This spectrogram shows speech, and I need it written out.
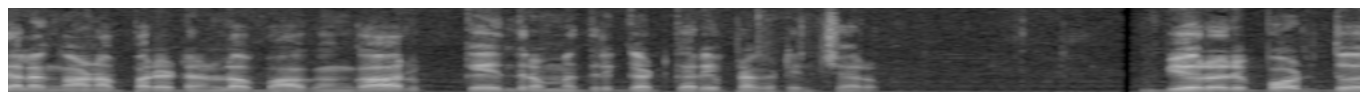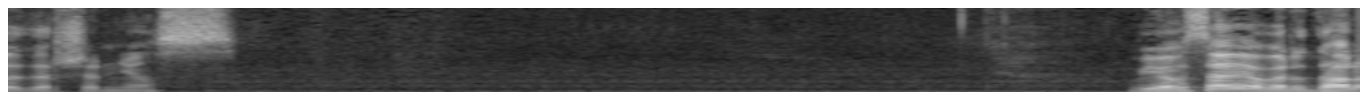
తెలంగాణ పర్యటనలో భాగంగా కేంద్ర మంత్రి గడ్కరీ ప్రకటించారు. Bureau report Doordarshan news. వ్యవసాయ వ్యర్థాల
